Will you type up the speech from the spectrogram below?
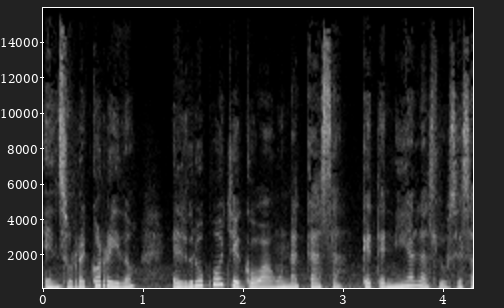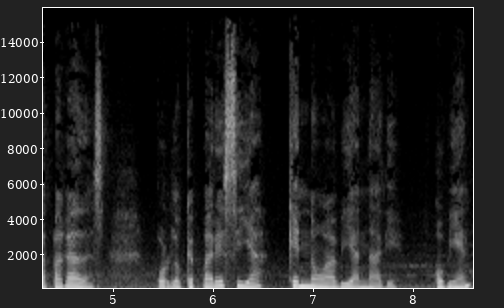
En su recorrido, el grupo llegó a una casa que tenía las luces apagadas, por lo que parecía que no había nadie, o bien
